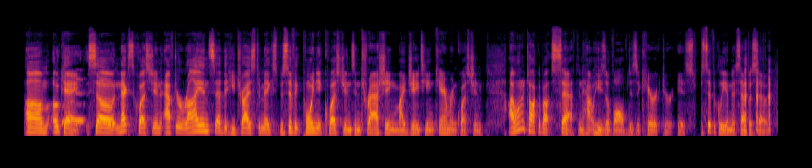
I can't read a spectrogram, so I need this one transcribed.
Um, okay, so next question. After Ryan said that he tries to make specific poignant questions in trashing my JT and Cameron question, I want to talk about Seth and how he's evolved as a character, specifically in this episode.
